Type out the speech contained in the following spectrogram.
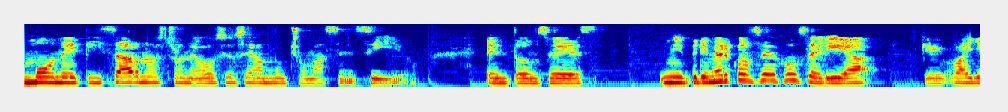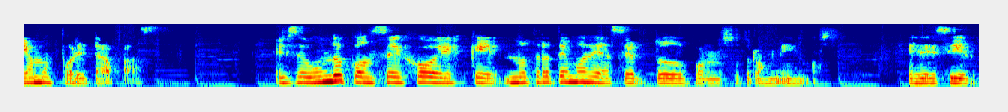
monetizar nuestro negocio sea mucho más sencillo. Entonces, mi primer consejo sería que vayamos por etapas. El segundo consejo es que no tratemos de hacer todo por nosotros mismos. Es decir,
